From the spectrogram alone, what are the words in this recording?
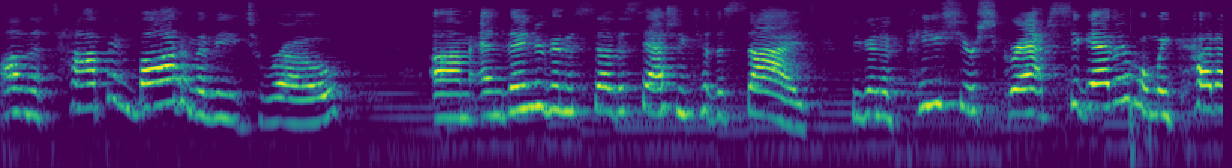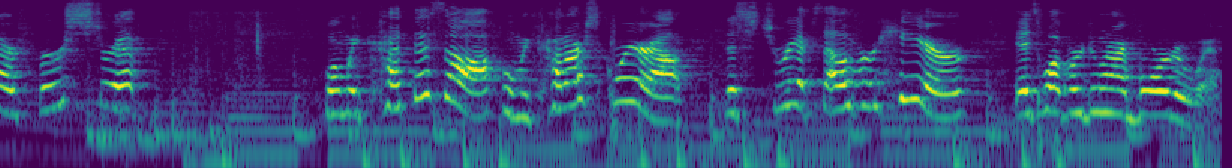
on the top and bottom of each row. Um, and then you're gonna sew the sashing to the sides. You're gonna piece your scraps together when we cut our first strip. When we cut this off, when we cut our square out, the strips over here is what we're doing our border with.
